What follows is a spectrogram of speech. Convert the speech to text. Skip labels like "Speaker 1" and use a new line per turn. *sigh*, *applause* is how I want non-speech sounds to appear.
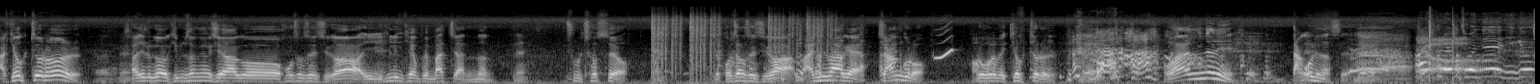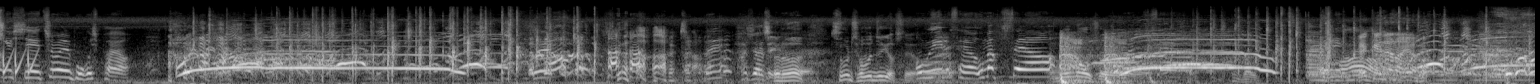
아, 격조를 사실 그 김성경 씨하고 홍석천 씨가 이 힐링 캠프에 맞지 않는
네.
춤을 췄어요. 근데 고창석 씨가 마지막에 장구로 프로그램의 격조를 완전히 딱 올려놨어요.
아, 그럼 저는 이경규 씨의 춤을 보고 싶어요. *laughs* 왜요? *laughs* 네?
저는 춤을 춰본 적이 없어요.
어, 왜 이러세요? 음악 주세요.
너무 좋 아요.
몇 개잖아요. *laughs*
